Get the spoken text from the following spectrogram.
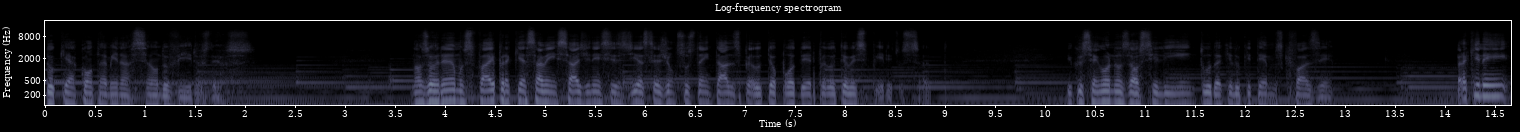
do que a contaminação do vírus, Deus. Nós oramos, Pai, para que essa mensagem nesses dias sejam sustentadas pelo Teu poder, pelo Teu Espírito Santo. E que o Senhor nos auxilie em tudo aquilo que temos que fazer. Para que nem,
